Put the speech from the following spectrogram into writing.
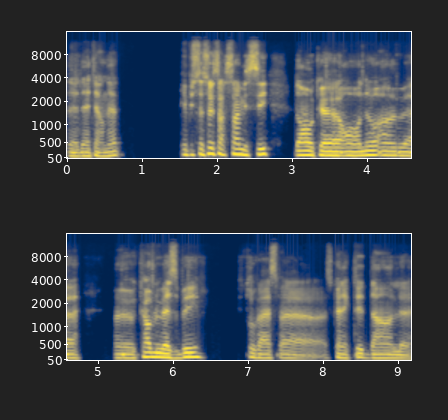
d'Internet. Et puis, c'est ça que ça ressemble ici. Donc, euh, on a un, câble USB qui se trouve à, se connecter dans le,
